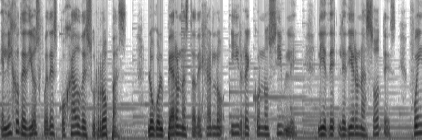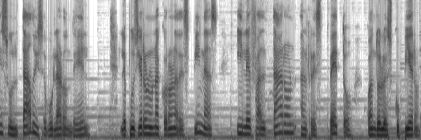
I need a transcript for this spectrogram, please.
el Hijo de Dios fue despojado de sus ropas, lo golpearon hasta dejarlo irreconocible, le, dieron azotes, fue insultado y se burlaron de él, le pusieron una corona de espinas y le faltaron al respeto cuando lo escupieron.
